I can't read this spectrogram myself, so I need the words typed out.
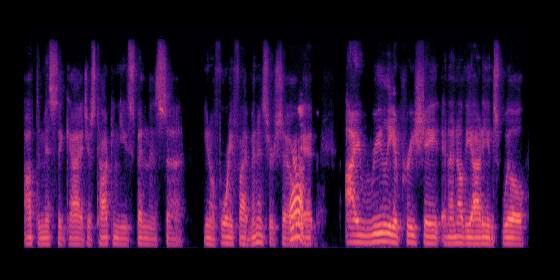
optimistic guy just talking to you, spend this, uh, you know, 45 minutes or so. Yeah. And I really appreciate, and I know the audience will,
